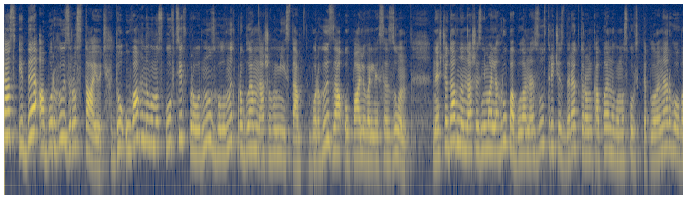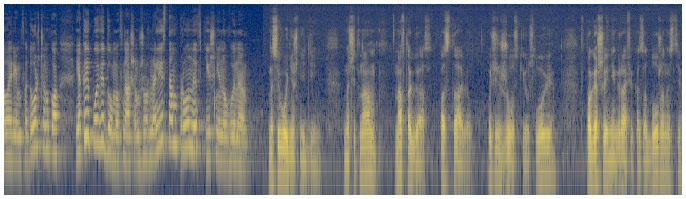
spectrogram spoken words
Час іде, а борги зростають. До уваги новомосковців про одну з головних проблем нашого міста борги за опалювальний сезон. Нещодавно наша знімальна група була на зустрічі з директором КП Новомосковськ теплоенерго Валерієм Федорченко, який повідомив нашим журналістам про невтішні новини. На сегодняшний день значит, нам Нафтогаз поставил очень жесткие условия в погашении графика задолженности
